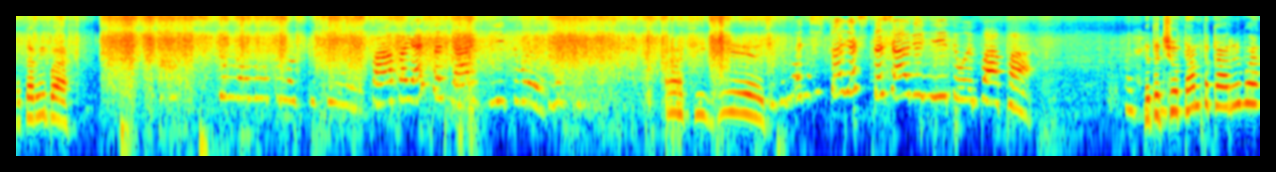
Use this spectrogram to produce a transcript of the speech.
Это рыба. Офигеть. Это что я сейчас читаю, папа? Это что, там такая рыба?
